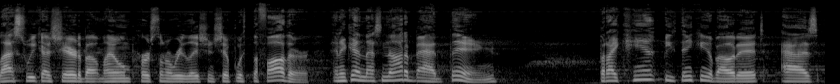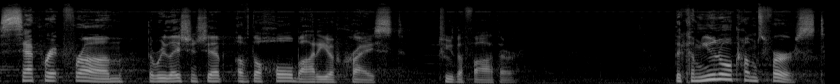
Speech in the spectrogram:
Last week I shared about my own personal relationship with the Father. And again, that's not a bad thing, but I can't be thinking about it as separate from the relationship of the whole body of Christ to the Father. The communal comes first,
